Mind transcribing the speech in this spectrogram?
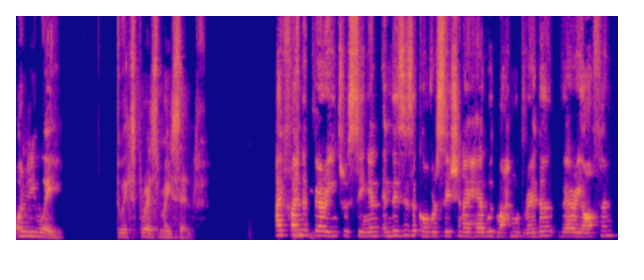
only way to express myself. I find it very interesting, and and this is a conversation I had with Mahmoud Reda very often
